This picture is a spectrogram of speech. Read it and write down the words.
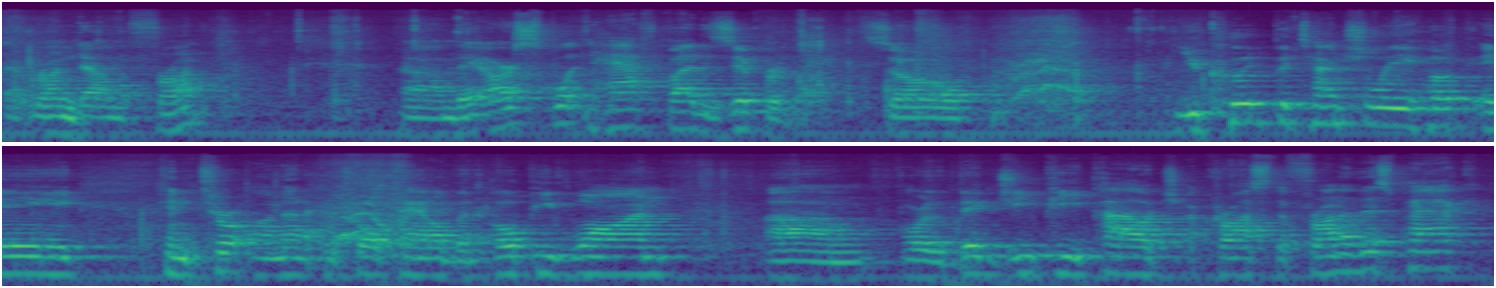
that run down the front. Um, they are split in half by the zipper though. So you could potentially hook a control, oh, not a control panel, but an OP1 um, or the big GP pouch across the front of this pack.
